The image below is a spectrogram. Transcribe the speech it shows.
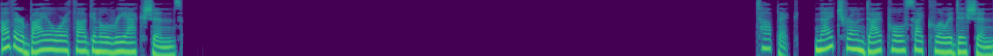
Other bioorthogonal reactions Topic: Nitrone dipole cycloaddition.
